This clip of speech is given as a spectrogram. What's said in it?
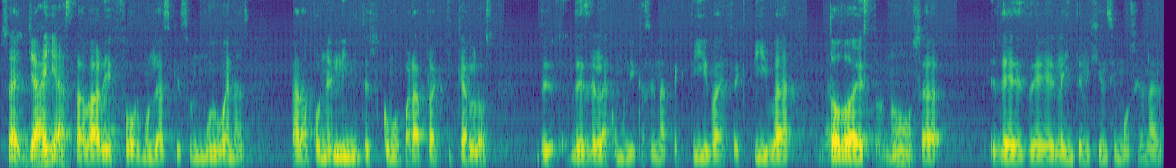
O sea, ya hay hasta varias fórmulas que son muy buenas para poner límites, como para practicarlos, de- desde la comunicación afectiva, efectiva, todo esto, ¿no? O sea, desde la inteligencia emocional.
